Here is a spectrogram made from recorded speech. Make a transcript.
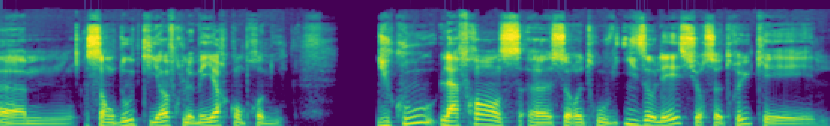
euh, sans doute qui offre le meilleur compromis. Du coup, la France euh, se retrouve isolée sur ce truc et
